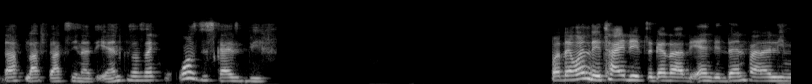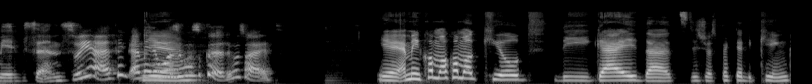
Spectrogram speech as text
that flashback scene at the end. Because I was like, what's this guy's beef? But then when they tied it together at the end, it then finally made sense. So yeah, I think I mean it was it was good. It was all right. Yeah, I mean, Como Como killed the guy that disrespected the king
